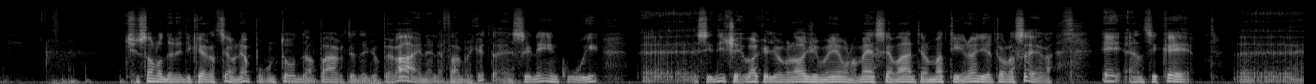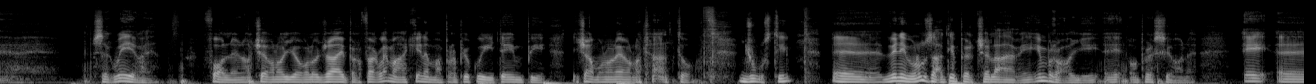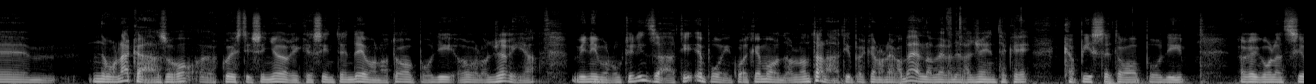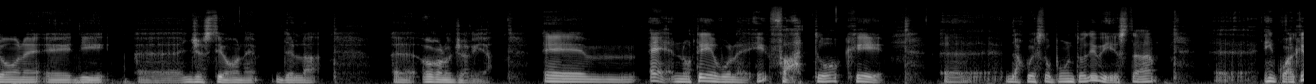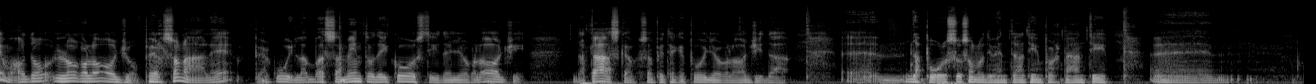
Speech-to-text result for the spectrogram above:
ci sono delle dichiarazioni appunto da parte degli operai nelle fabbriche tessili in cui eh, si diceva che gli orologi venivano messi avanti al mattino e dietro la sera e anziché eh, servire. Folle, no? c'erano gli orologiai per fare le macchine, ma proprio qui i tempi diciamo, non erano tanto giusti, eh, venivano usati per celare imbrogli e oppressione. E, ehm, non a caso eh, questi signori che si intendevano troppo di orologeria venivano utilizzati e poi in qualche modo allontanati perché non era bello avere della gente che capisse troppo di regolazione e di eh, gestione della eh, orologeria. E, ehm, è notevole il fatto che eh, da questo punto di vista in qualche modo l'orologio personale, per cui l'abbassamento dei costi degli orologi da tasca, sapete che poi gli orologi da, eh, da polso sono diventati importanti eh,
